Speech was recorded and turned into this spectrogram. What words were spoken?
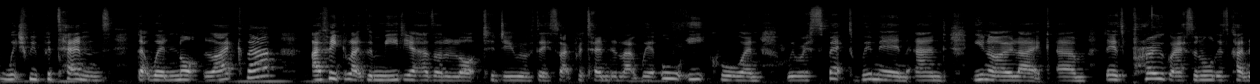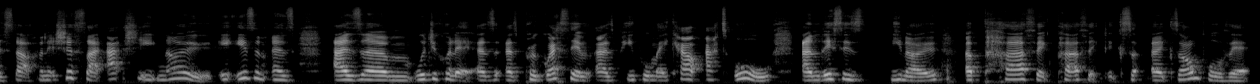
which we pretend that we're not like that i think like the media has a lot to do with this like pretending like we're all equal and we respect women and you know like um there's progress and all this kind of stuff and it's just like actually no it isn't as as um what do you call it as as progressive as people make out at all and this is you know, a perfect, perfect ex- example of it.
